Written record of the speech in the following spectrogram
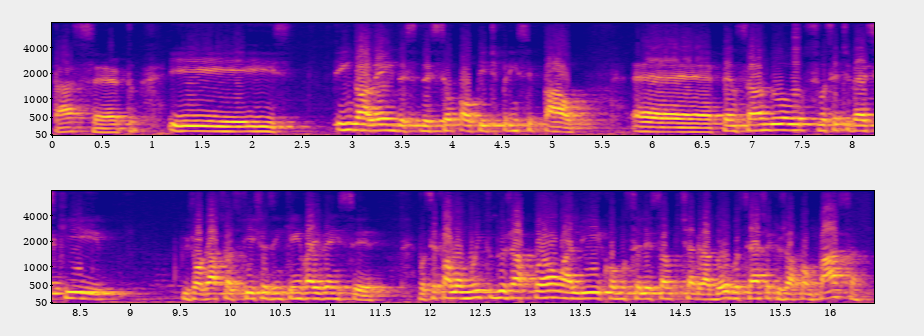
Tá certo. E indo além desse, desse seu palpite principal, é, pensando se você tivesse que jogar suas fichas em quem vai vencer. Você falou muito do Japão ali como seleção que te agradou. Você acha que o Japão passa?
